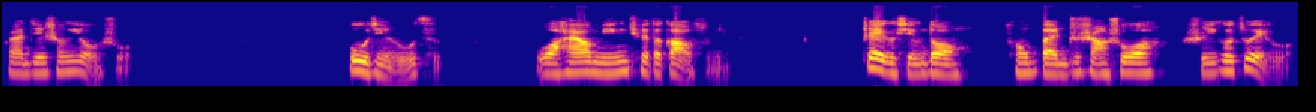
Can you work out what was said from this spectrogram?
阮晋生又说：“不仅如此，我还要明确的告诉你们，这个行动从本质上说是一个罪恶。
